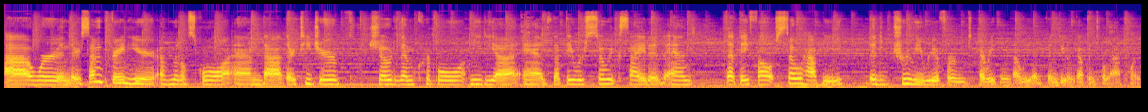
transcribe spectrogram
uh, were in their seventh grade year of middle school and that their teacher showed them Cripple Media and that they were so excited and that they felt so happy. It truly reaffirmed everything that we had been doing up until that point.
